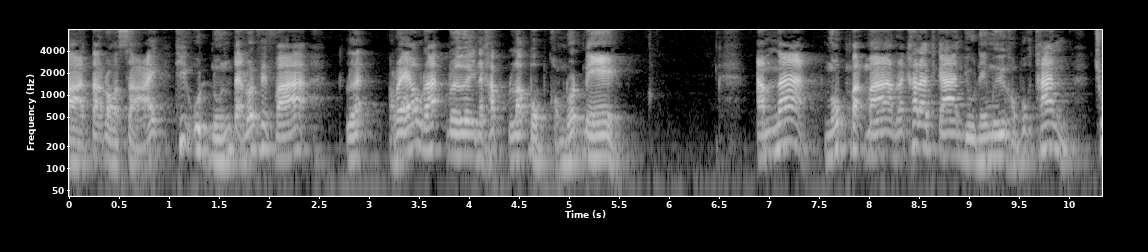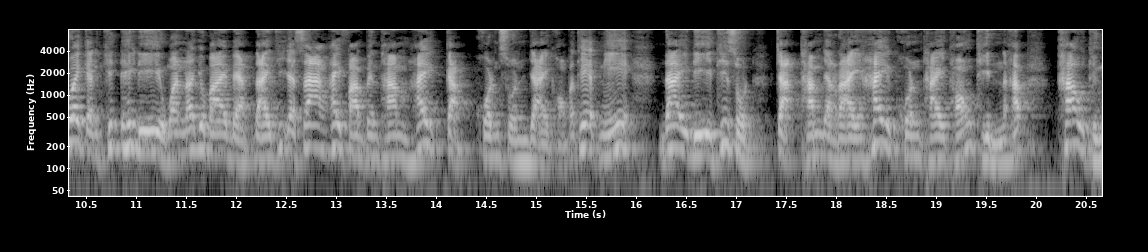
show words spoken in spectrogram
บาทตลอดสายที่อุดหนุนแต่รถไฟฟ้าและแล้วละเลยนะครับระบบของรถเมล์ อำนาจงบประมาณและข้าราชการอยู่ในมือของพวกท่าน ช่วยกันคิดให้ดีว่านโยบายแบบใดที่จะสร้างให้ความเป็นธรรมให้กับคนส่วนใหญ่ของประเทศนี้ ได้ดีที่สุดจะทำอย่างไรให้คนไทยท้องถิ่นนะครับ เข้าถึง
